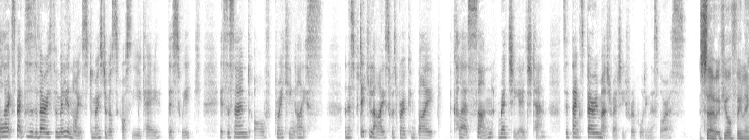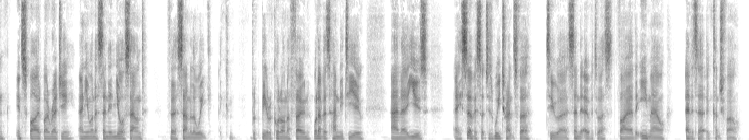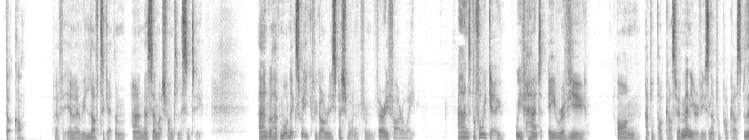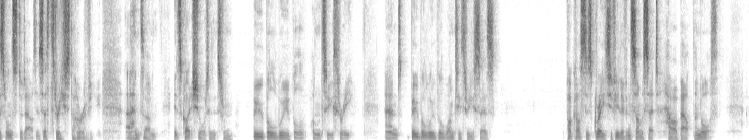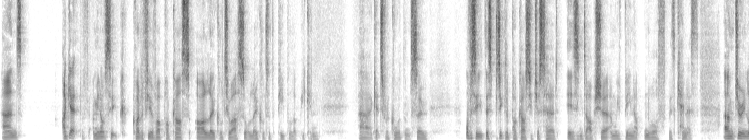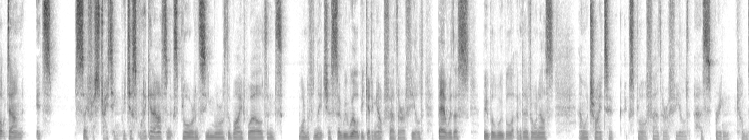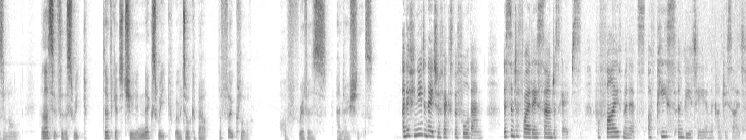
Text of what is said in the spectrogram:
Well, I expect this is a very familiar noise to most of us across the UK this week. It's the sound of breaking ice. And this particular ice was broken by Claire's son, Reggie, aged 10. So thanks very much, Reggie, for recording this for us. So if you're feeling inspired by Reggie and you want to send in your sound for Sound of the Week, it can be recorded on a phone, whatever's handy to you, and uh, use a service such as WeTransfer to uh, send it over to us via the email editor at countryfile.com. Perfect. You know, we love to get them, and they're so much fun to listen to. And we'll have more next week. We've got a really special one from very far away. And before we go, we've had a review on Apple Podcasts. We have many reviews on Apple Podcasts, but this one stood out. It's a three star review, and um, it's quite short. And it's from Booble Wooble one two three, and Booble Wooble one two three says, "Podcast is great if you live in Somerset. How about the North?" And I get, I mean, obviously, quite a few of our podcasts are local to us or local to the people that we can uh, get to record them. So, obviously, this particular podcast you've just heard is in Derbyshire, and we've been up north with Kenneth. Um, during lockdown, it's so frustrating. We just want to get out and explore and see more of the wide world and wonderful nature. So, we will be getting out further afield. Bear with us, Booble Wooble, and everyone else, and we'll try to explore further afield as spring comes along. And that's it for this week. Don't forget to tune in next week where we talk about the folklore of rivers and oceans. And if you need a nature fix before then, listen to Friday's Sound Escapes for five minutes of peace and beauty in the countryside.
